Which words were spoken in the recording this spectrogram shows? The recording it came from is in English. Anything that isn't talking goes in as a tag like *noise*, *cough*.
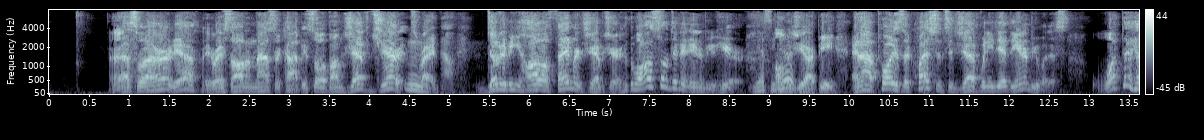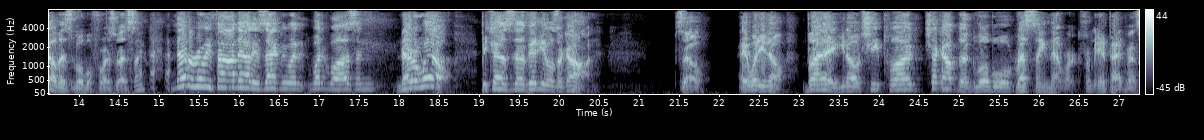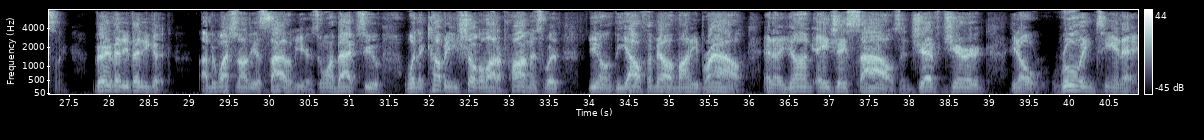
That's what I heard. Yeah, they erased all the master copies. So if I'm Jeff Jarrett mm. right now, WWE Hall of Famer Jeff Jarrett, who also did an interview here yes, on did. the GRP, and I posed a question to Jeff when he did the interview with us. What the hell is Global Force Wrestling? *laughs* never really found out exactly what it, what it was, and never will because the videos are gone. So hey, what do you know? But hey, you know, cheap plug. Check out the Global Wrestling Network from Impact Wrestling. Very, very, very good. I've been watching all the Asylum years, going back to when the company showed a lot of promise with, you know, the alpha male Monty Brown and a young AJ Styles and Jeff Jarrett, you know, ruling TNA.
